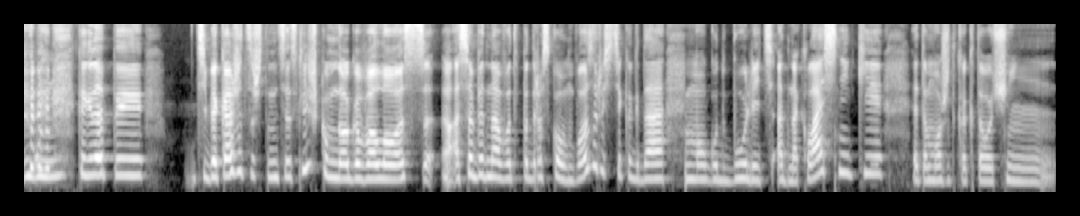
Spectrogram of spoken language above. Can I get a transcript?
Мгм. когда ты тебе кажется, что на тебе слишком много волос, особенно вот в подростковом возрасте, когда могут булить одноклассники, это может как-то очень,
